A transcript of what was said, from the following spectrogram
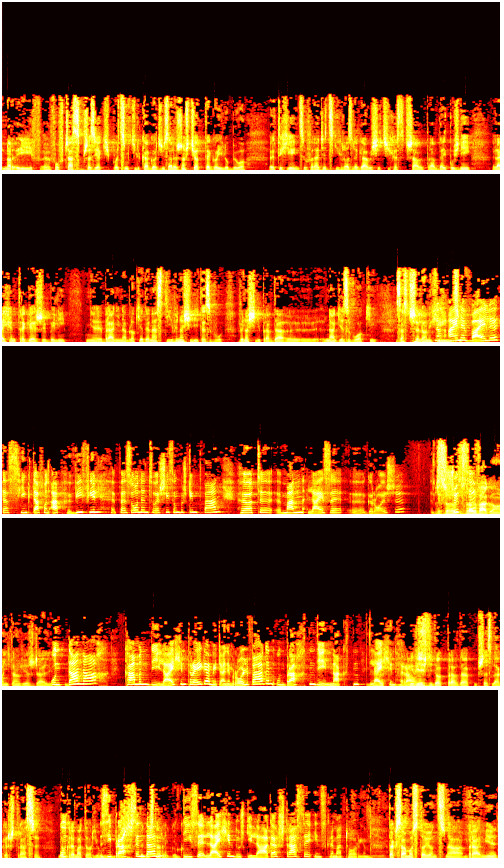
no, I wówczas przez jakieś powiedzmy kilka godzin, w zależności od tego, ilu było e, tych jeńców radzieckich, rozlegały się ciche strzały, prawda, i później Leichenträgerzy byli e, brani na blok 11 i wynosili te zwło- wynosili, prawda, e, nagie zwłoki zastrzelonych Nach einer Weile, das hing davon ab, wie viele Personen zur Erschießung bestimmt waren, hörte man leise äh, Geräusche, Z, z Schüsse. rolwagą oni tam wjeżdżali. Und danach kamen die Leichenträger mit einem Rollwagen und brachten die nackten Leichen I heraus. wieźli do, prawda, przez Lagerstrasse do Und krematorium. Sie brachten dann diese Leichen durch die Lagerstraße ins Krematorium. Tak samo stojąc na bramie,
